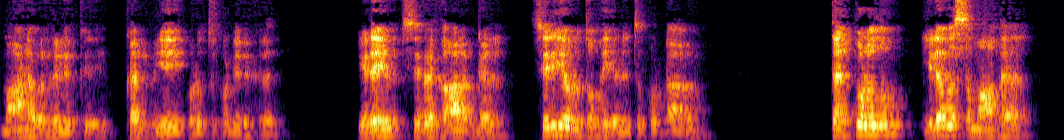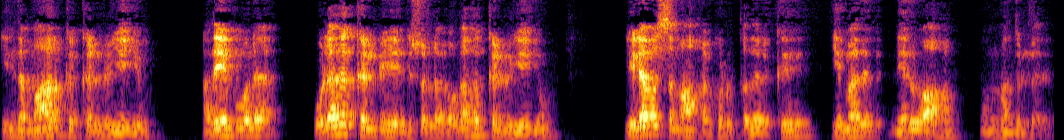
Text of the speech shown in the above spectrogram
மாணவர்களுக்கு கல்வியை கொடுத்து கொண்டிருக்கிறது. இடையில் சில காலங்கள் சிறிய ஒரு தொகை எடுத்துக்கொண்டாலும் தற்பொழுதும் இலவசமாக இந்த மார்க்க கல்வியையும் அதே போல உலகக் கல்வி என்று சொல்ல உலகக் கல்வியையும் இலவசமாக கொடுப்பதற்கு எமது நிர்வாகம் முன்வந்துள்ளது.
